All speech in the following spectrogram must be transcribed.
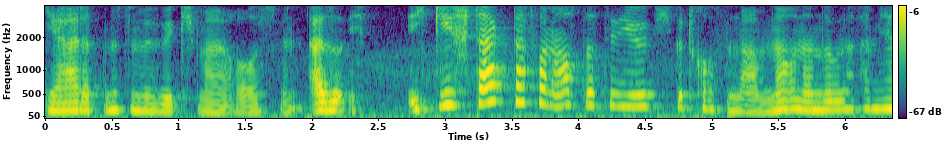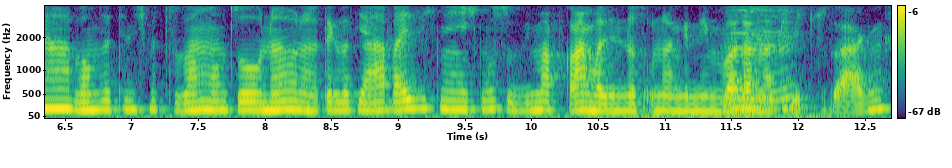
Ja, das müssen wir wirklich mal herausfinden. Also ich, ich gehe stark davon aus, dass die die wirklich getroffen haben, ne? Und dann so gesagt haben, ja, warum seid ihr nicht mit zusammen und so, ne? Und dann hat er gesagt, ja, weiß ich nicht, ich musste sie mal fragen, weil ihm das unangenehm war, dann natürlich zu sagen.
